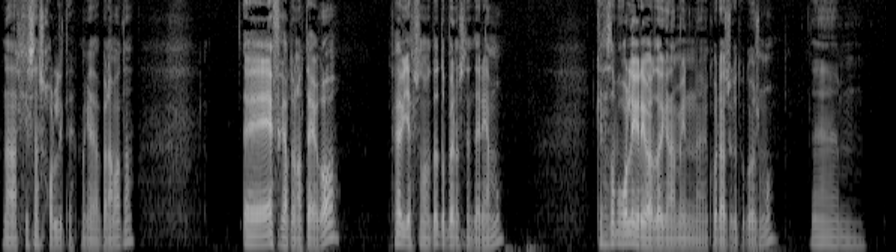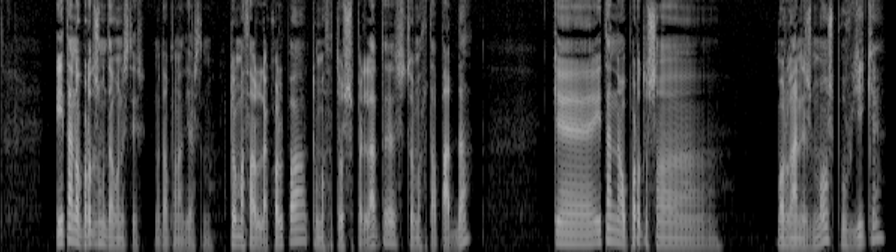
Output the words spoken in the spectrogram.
να αρχίσει να ασχολείται με κάποια πράγματα. Ε, έφυγα από τον ΟΤΕ εγώ, φεύγει αυτός τον ΟΤΕ, τον παίρνω στην εταιρεία μου και θα το πω πολύ γρήγορα εδώ για να μην ε, κουράζω και τον κόσμο. Ε, ήταν ο πρώτος μου ανταγωνιστής μετά από ένα διάστημα. Το έμαθα όλα τα κόλπα, το έμαθα τόσους πελάτες, το έμαθα τα πάντα. Και ήταν ο πρώτος οργανισμός που βγήκε, ε,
